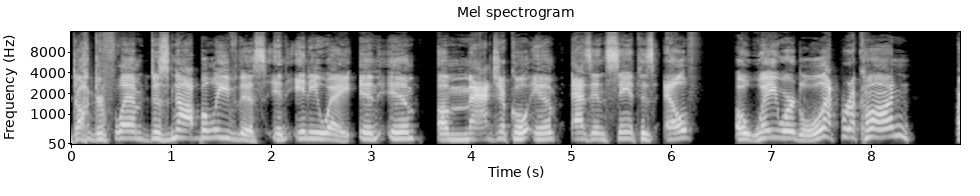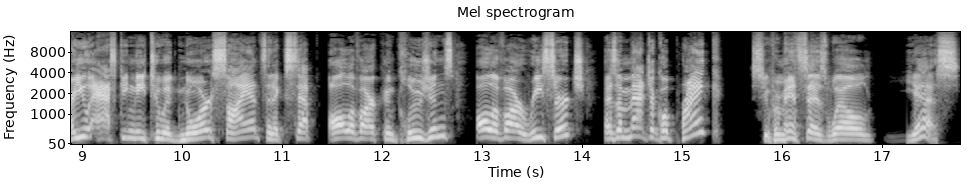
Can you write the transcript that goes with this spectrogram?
Dr. Flem does not believe this in any way. An imp, a magical imp, as in Santa's elf, a wayward leprechaun. Are you asking me to ignore science and accept all of our conclusions, all of our research as a magical prank? Superman says, Well, yes.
